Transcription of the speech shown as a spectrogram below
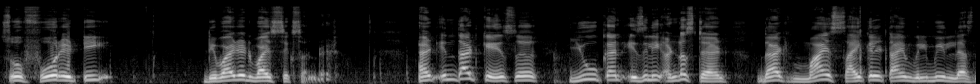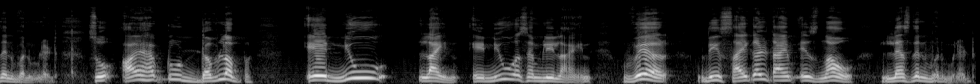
So, 480 divided by 600 and in that case you can easily understand that my cycle time will be less than 1 minute. So, I have to develop a new line, a new assembly line where the cycle time is now less than 1 minute.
